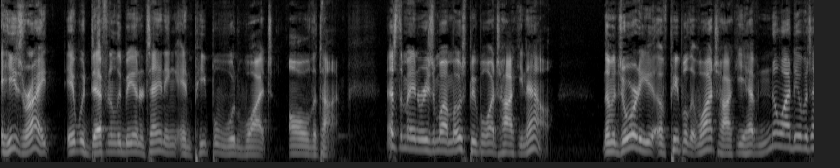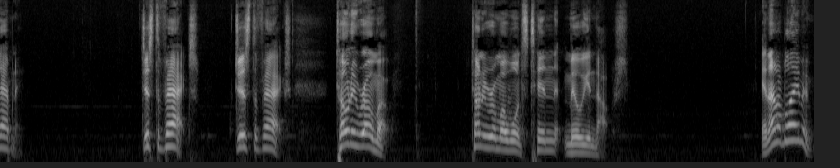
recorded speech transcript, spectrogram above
he's right. It would definitely be entertaining, and people would watch all the time. That's the main reason why most people watch hockey now. The majority of people that watch hockey have no idea what's happening. Just the facts. Just the facts. Tony Romo. Tony Romo wants $10 million. And I don't blame him.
